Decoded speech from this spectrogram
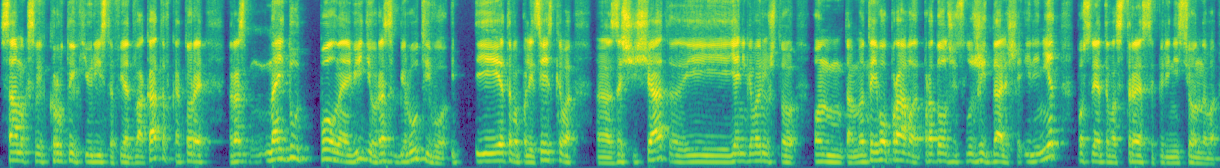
самых своих крутых юристов и адвокатов, которые раз, найдут полное видео, разберут его и и этого полицейского э, защищат. И я не говорю, что он там, это его право продолжить служить дальше или нет после этого стресса перенесенного.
